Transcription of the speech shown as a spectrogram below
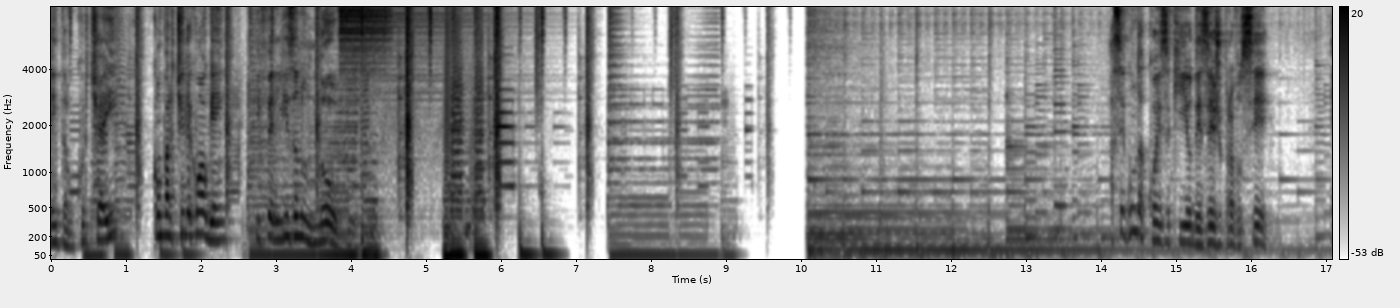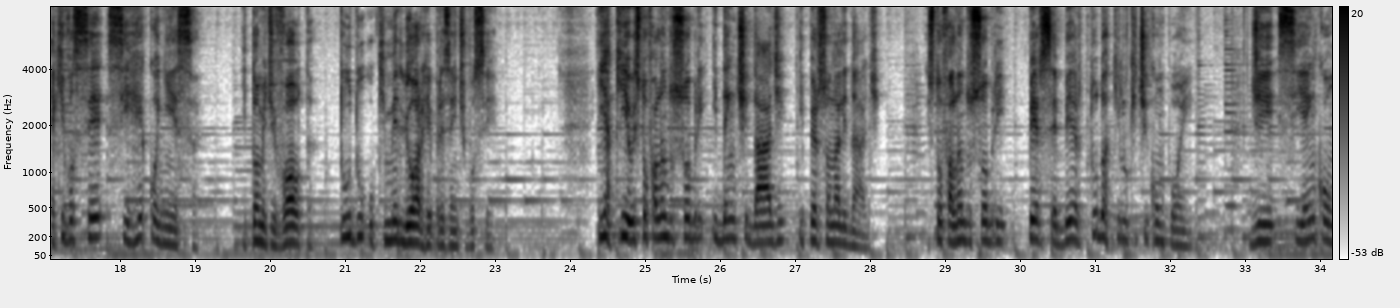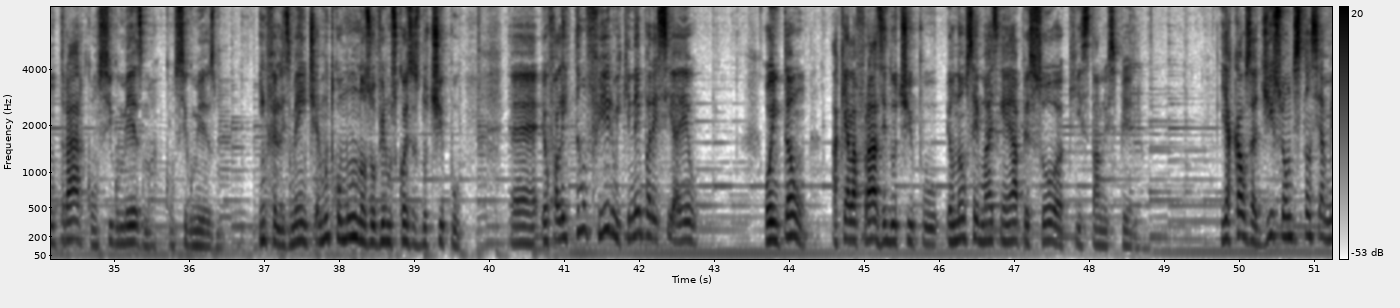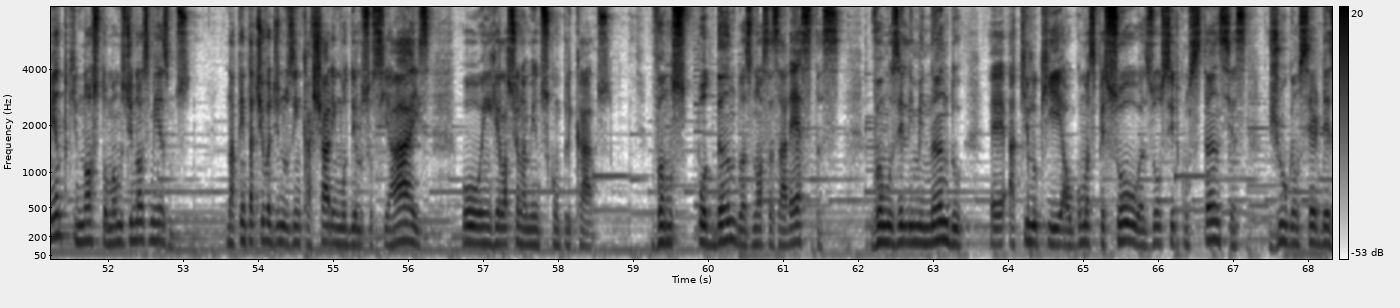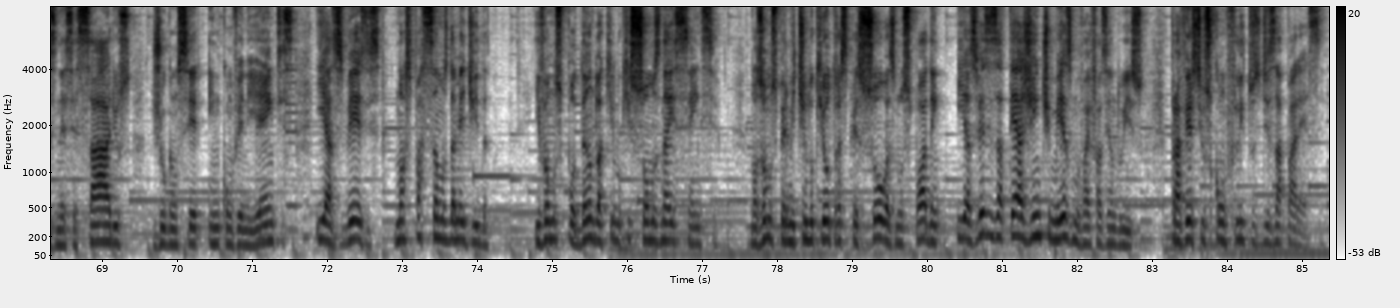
Então, curte aí, compartilha com alguém e feliz ano novo! A segunda coisa que eu desejo para você é que você se reconheça e tome de volta tudo o que melhor represente você. E aqui eu estou falando sobre identidade e personalidade. Estou falando sobre perceber tudo aquilo que te compõe, de se encontrar consigo mesma, consigo mesmo. Infelizmente, é muito comum nós ouvirmos coisas do tipo: é, Eu falei tão firme que nem parecia eu. Ou então, aquela frase do tipo: Eu não sei mais quem é a pessoa que está no espelho. E a causa disso é um distanciamento que nós tomamos de nós mesmos, na tentativa de nos encaixar em modelos sociais ou em relacionamentos complicados. Vamos podando as nossas arestas, vamos eliminando é, aquilo que algumas pessoas ou circunstâncias julgam ser desnecessários, julgam ser inconvenientes e às vezes nós passamos da medida e vamos podando aquilo que somos na essência nós vamos permitindo que outras pessoas nos podem e às vezes até a gente mesmo vai fazendo isso, para ver se os conflitos desaparecem.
